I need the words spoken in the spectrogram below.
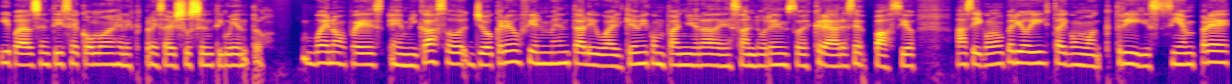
y para sentirse cómodas en expresar sus sentimientos. Bueno, pues en mi caso, yo creo fielmente, al igual que mi compañera de San Lorenzo, es crear ese espacio. Así como periodista y como actriz, siempre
